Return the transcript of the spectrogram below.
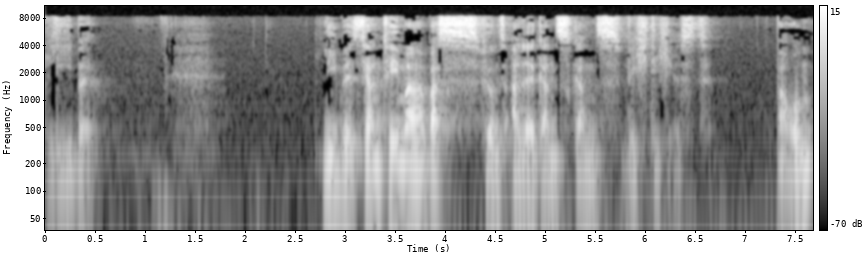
Liebe. Liebe ist ja ein Thema, was für uns alle ganz, ganz wichtig ist. Warum?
